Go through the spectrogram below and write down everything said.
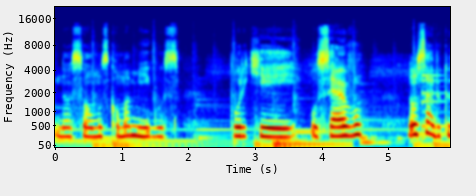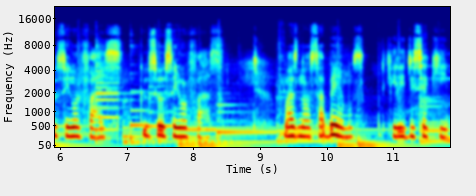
nós somos como amigos, porque o servo não sabe o que o Senhor faz, o que o seu Senhor faz. Mas nós sabemos, porque ele disse aqui:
